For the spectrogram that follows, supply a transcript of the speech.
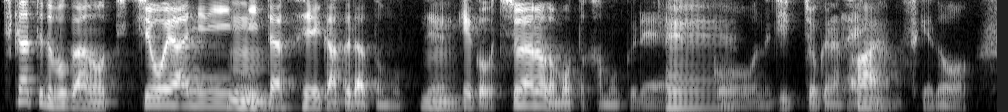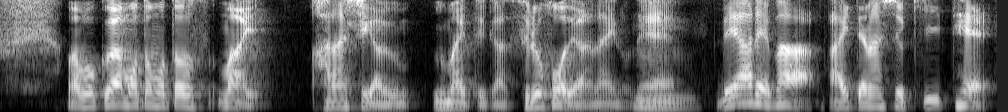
ちかっていうと僕はあの父親に似た性格だと思って、うん。結構父親の方がもっと寡黙へで、ー。こう、実直なタイプなんですけど、まあ僕はもともと、まあ、話がううまいというか、する方ではないので、うん。であれば、相手の話を聞いて、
